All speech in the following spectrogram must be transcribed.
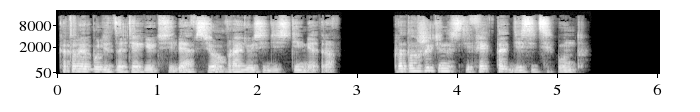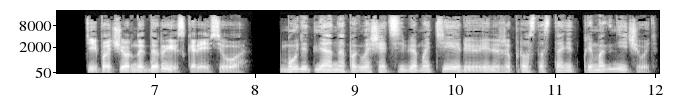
которая будет затягивать в себя все в радиусе 10 метров. Продолжительность эффекта 10 секунд. Типа черной дыры, скорее всего. Будет ли она поглощать в себя материю или же просто станет примагничивать?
